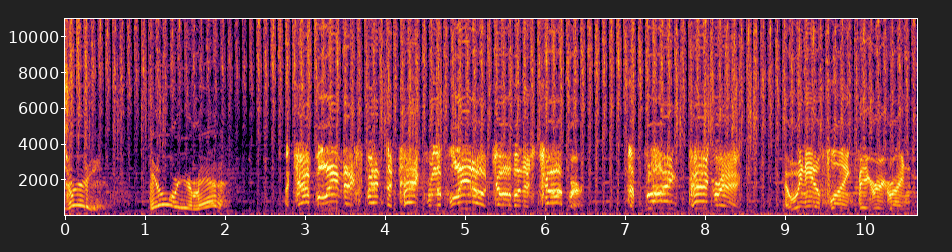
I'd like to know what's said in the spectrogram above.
Is ready. Get over here, man. I can't believe they spent the tank from the Polito job on this chopper. It's a flying pig rig. And we need a flying pig rig right now.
